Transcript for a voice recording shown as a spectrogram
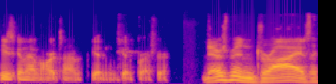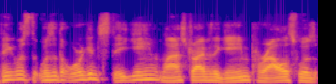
he's gonna have a hard time getting good pressure. There's been drives. I think it was was it the Oregon State game? Last drive of the game, Perales was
